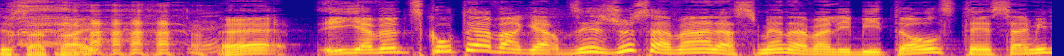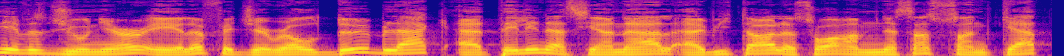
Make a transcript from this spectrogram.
et sa tête. Euh, et il y avait un petit côté avant-gardiste. Juste avant, la semaine avant les Beatles, c'était Sammy Davis Jr. et Ella Fitzgerald, deux blacks à Télé Nationale à 8 heures le soir en 1964.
